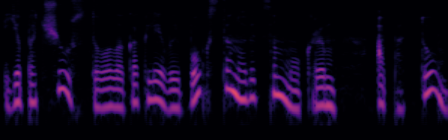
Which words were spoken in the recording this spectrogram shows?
Я почувствовала, как левый бок становится мокрым, а потом...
